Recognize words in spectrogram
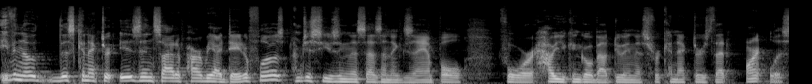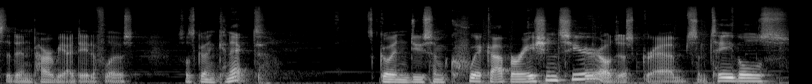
Even though this connector is inside of Power BI data flows, I'm just using this as an example for how you can go about doing this for connectors that aren't listed in Power BI data flows. So let's go and connect. Let's go ahead and do some quick operations here. I'll just grab some tables,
